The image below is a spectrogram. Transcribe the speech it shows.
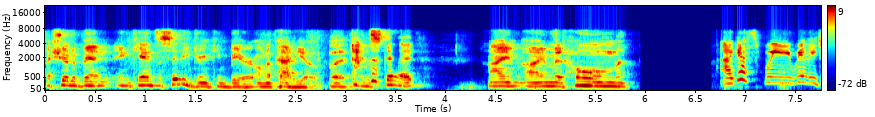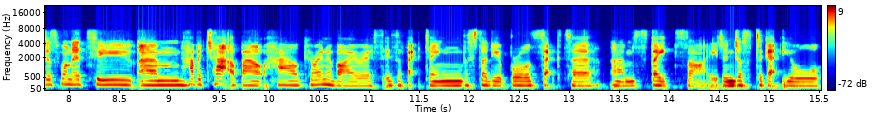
I should have been in Kansas City drinking beer on a patio, but instead I'm I'm at home I guess we really just wanted to um, have a chat about how coronavirus is affecting the study abroad sector um, stateside and just to get your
